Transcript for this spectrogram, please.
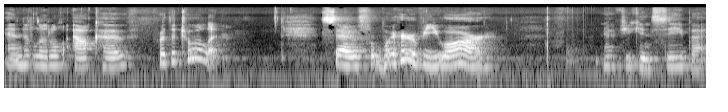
And a little alcove for the toilet. So from wherever you are, I don't know if you can see, but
